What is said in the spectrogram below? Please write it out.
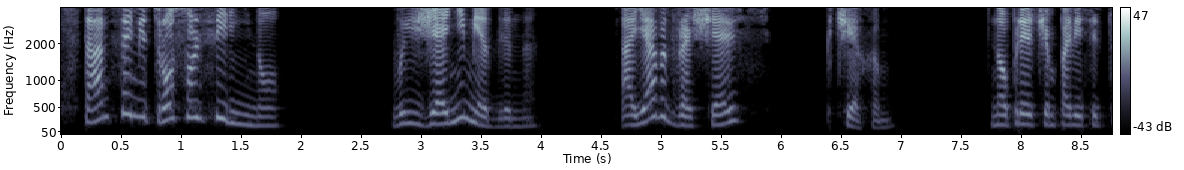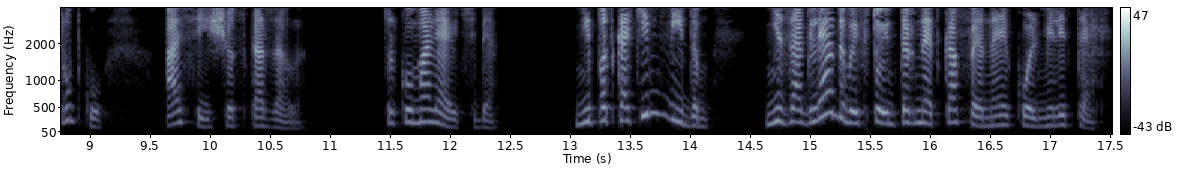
станция метро Сольферино. Выезжай немедленно. А я возвращаюсь к чехам. Но прежде чем повесить трубку, Ася еще сказала. Только умоляю тебя, ни под каким видом не заглядывай в то интернет-кафе на Эколь Милитер.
